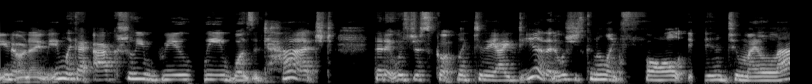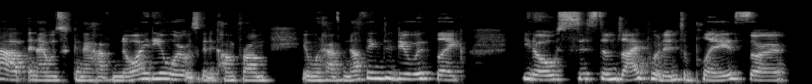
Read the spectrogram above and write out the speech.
You know what I mean? Like I actually really was attached that it was just go- like to the idea that it was just going to like fall into my lap and I was going to have no idea where it was going to come from. It would have nothing to do with like you know, systems I put into place or,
